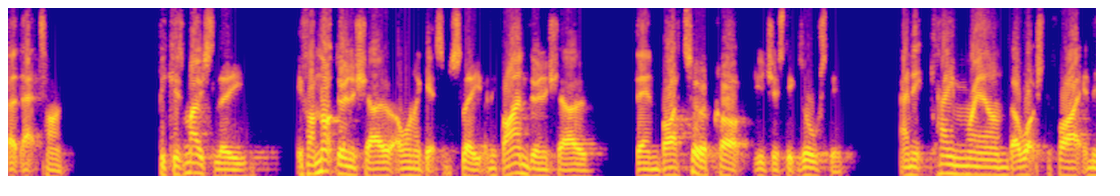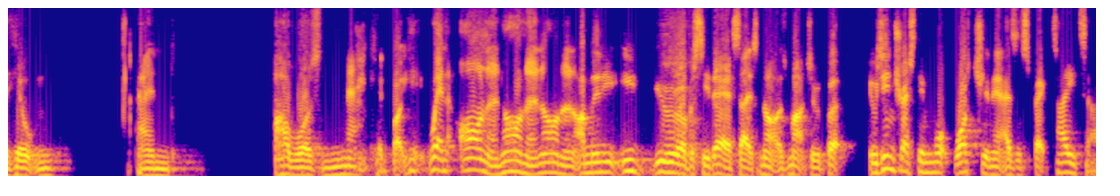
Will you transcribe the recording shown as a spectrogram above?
at that time. Because mostly if i'm not doing a show i want to get some sleep and if i'm doing a show then by two o'clock you're just exhausted. And it came round. I watched the fight in the Hilton, and I was knackered. But it went on and on and on and I mean, you you were obviously there, so it's not as much of it. But it was interesting watching it as a spectator.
